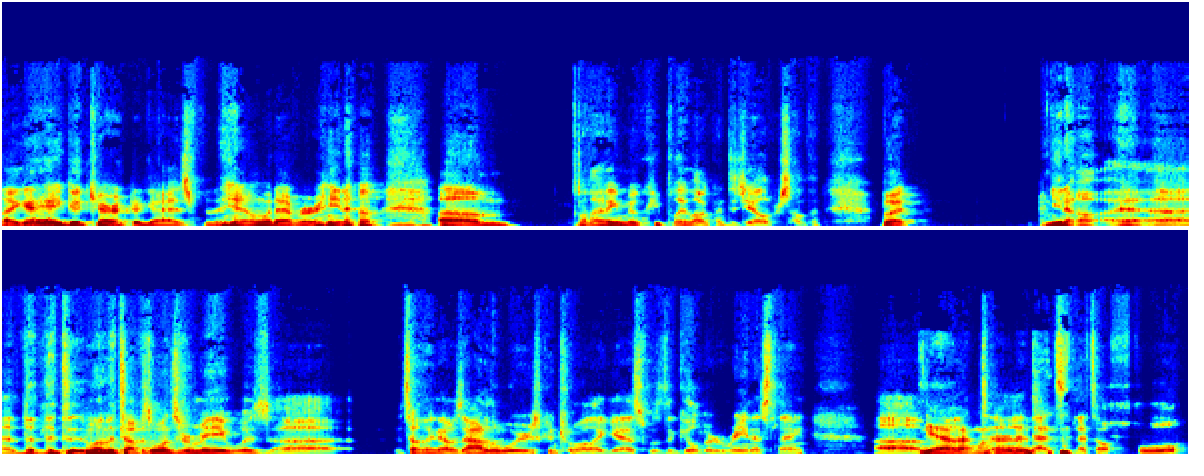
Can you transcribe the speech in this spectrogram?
like hey, good character guys, you know whatever, you know. Um, well, I think Mookie Blaylock went to jail or something, but you know, uh, uh, the, the one of the toughest ones for me was uh, something that was out of the Warriors' control. I guess was the Gilbert Arenas thing. Uh, yeah, but, that one hurt uh, That's that's a whole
